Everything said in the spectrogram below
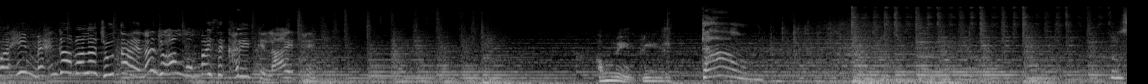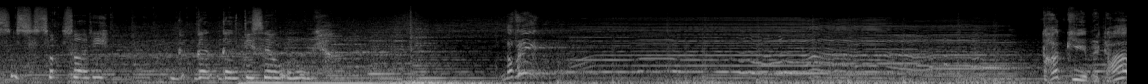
वही महँगा वाला जूता है ना जो हम मुंबई से खरीद के लाए थे। अम्मी प्लीज़ डाउन सॉरी गलती से हो गया। लवली कहा किए बेटा?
